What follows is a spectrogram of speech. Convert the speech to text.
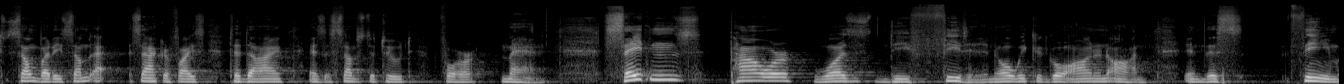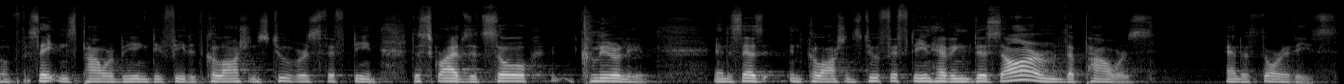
somebody, some sacrifice to die as a substitute for man. Satan's power was defeated. And oh, we could go on and on in this theme of Satan's power being defeated. Colossians 2, verse 15, describes it so clearly. And it says in Colossians 2:15 having disarmed the powers and authorities.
